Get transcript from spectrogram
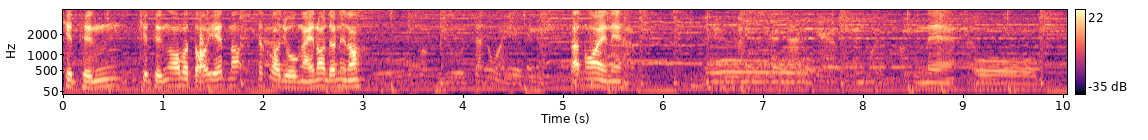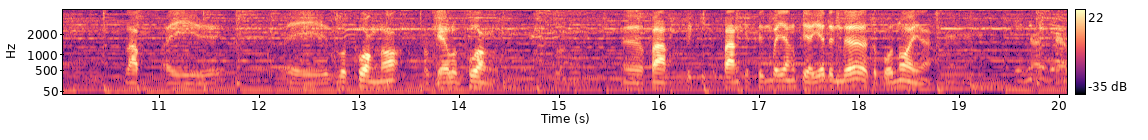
คิดถึงคิดถึงอบตเอสเนาะแล้วก็อยู่ไงเนาะเดี๋ยวนี้เนาะอยู่ชั้นหน่วยอยู่ที่ตัดอ้อยเนี่ยโอ้เนหน่ยโอ้รับไอ้ไอ้รถพ่วงเนาะตัวแกรถพ่วงเออฝากไปคิฝากคิดถึงไปยังเสียเยอะดึงเด้อสะโพน้อยน่ะอีกไม่ครักี่บ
